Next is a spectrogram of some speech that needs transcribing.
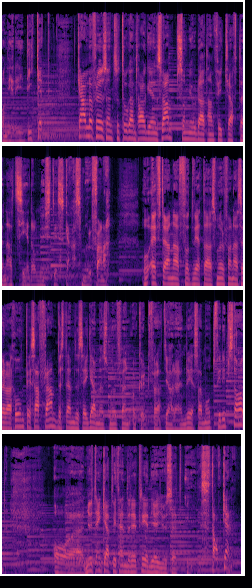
och ner i diket. Kall och frusen så tog han tag i en svamp som gjorde att han fick kraften att se de mystiska smurfarna. Och efter han har fått veta smurfarnas relation till saffran bestämde sig gammelsmurfen och Kurt för att göra en resa mot Filipstad. Och nu tänker jag att vi tänder det tredje ljuset i staken.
